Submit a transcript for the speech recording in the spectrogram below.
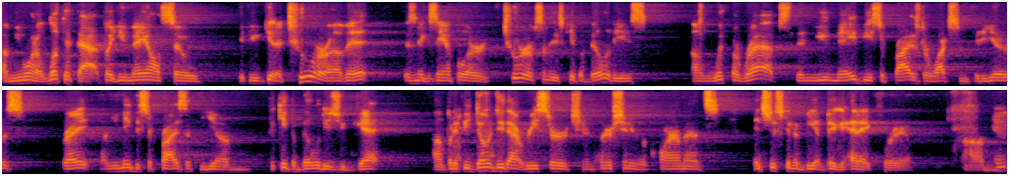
um, you want to look at that, but you may also, if you get a tour of it, as an example, or tour of some of these capabilities um, with the reps, then you may be surprised or watch some videos, right? Or you may be surprised at the um, the capabilities you get uh, but if you don't do that research and understanding requirements, it's just going to be a big headache for you. Um,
